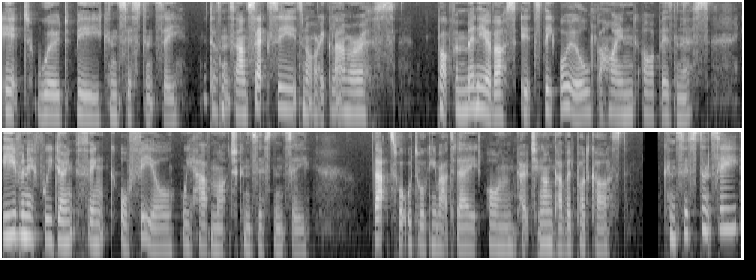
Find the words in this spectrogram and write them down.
it would be consistency. It doesn't sound sexy, it's not very glamorous, but for many of us, it's the oil behind our business, even if we don't think or feel we have much consistency. That's what we're talking about today on Coaching Uncovered podcast. Consistency,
